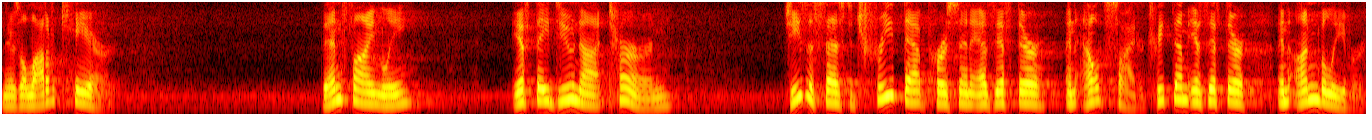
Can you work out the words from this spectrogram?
there's a lot of care. Then finally, if they do not turn, Jesus says to treat that person as if they're an outsider, treat them as if they're an unbeliever.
